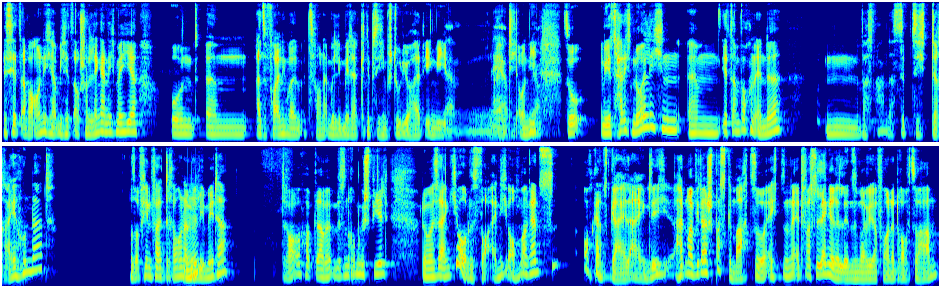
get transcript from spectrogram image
Ist jetzt aber auch nicht, habe ich jetzt auch schon länger nicht mehr hier. Und ähm, also vor allen Dingen, weil 200 Millimeter knipse ich im Studio halt irgendwie ja, naja, eigentlich auch nie. Ja. So, und jetzt hatte ich neulich ein, ähm, jetzt am Wochenende, ein, was waren das, 70-300? Also auf jeden Fall 300 mhm. Millimeter drauf, habe damit ein bisschen rumgespielt. Und dann muss ich sagen, jo, das war eigentlich auch mal ganz auch ganz geil eigentlich. Hat mal wieder Spaß gemacht, so echt so eine etwas längere Linse mal wieder vorne drauf zu haben.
